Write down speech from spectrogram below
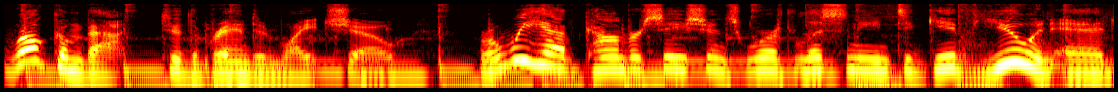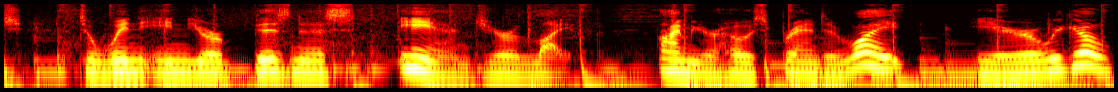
Welcome back to The Brandon White Show, where we have conversations worth listening to give you an edge to win in your business and your life. I'm your host, Brandon White. Here we go.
